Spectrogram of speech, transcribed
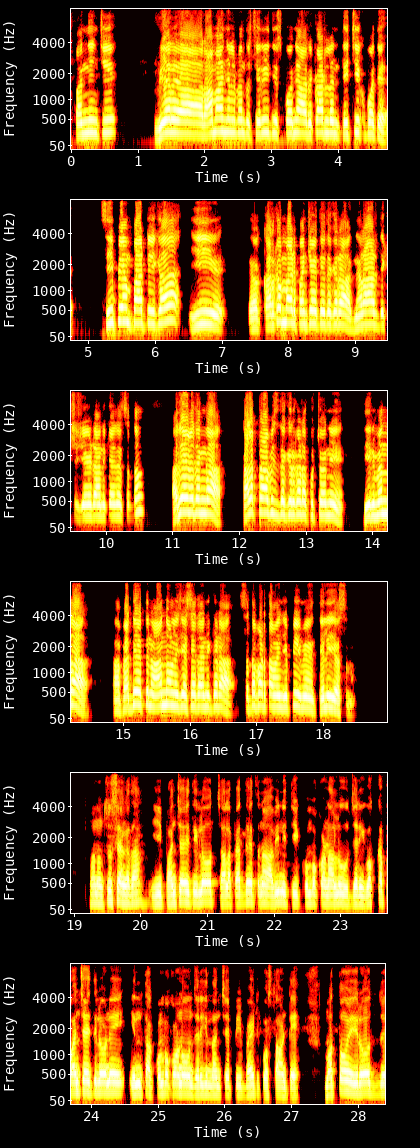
స్పందించి వీర రామాంజనుల మీద చర్య తీసుకొని ఆ రికార్డులను తెచ్చికపోతే సిపిఎం పార్టీగా ఈ కరకంబాడి పంచాయతీ దగ్గర నిరాహార దీక్ష చేయడానికైనా సిద్ధం. అదే విధంగా కలెక్టర్ ఆఫీస్ దగ్గర కూడా కూర్చొని దీని మీద పెద్ద ఎత్తున ఆందోళన చేసేదానికి కూడా సిద్ధపడతామని చెప్పి మేము తెలియజేస్తున్నాం. మనం చూసాం కదా ఈ పంచాయతీలో చాలా పెద్ద ఎత్తున అవినీతి కుంభకోణాలు జరిగి ఒక్క పంచాయతీలోనే ఇంత కుంభకోణం జరిగిందని చెప్పి బయటకు వస్తా ఉంటే మొత్తం ఈ రోజు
